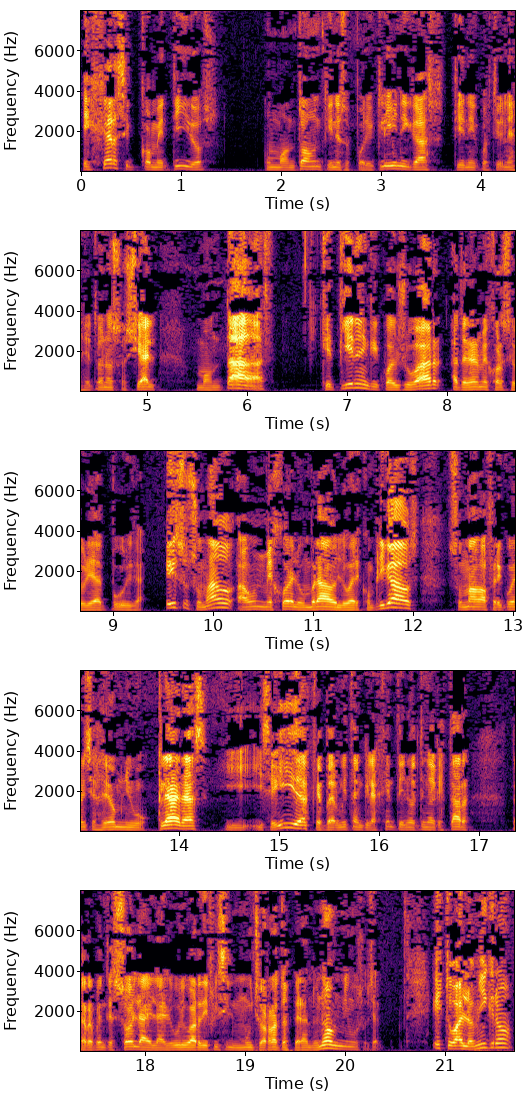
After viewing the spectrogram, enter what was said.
ejerce cometidos un montón, tiene sus policlínicas, tiene cuestiones de tono social montadas, que tienen que coadyuvar a tener mejor seguridad pública. Eso sumado a un mejor alumbrado en lugares complicados, sumado a frecuencias de ómnibus claras y, seguidas que permitan que la gente no tenga que estar de repente sola en algún lugar difícil mucho rato esperando un ómnibus. O sea, esto va en lo micro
